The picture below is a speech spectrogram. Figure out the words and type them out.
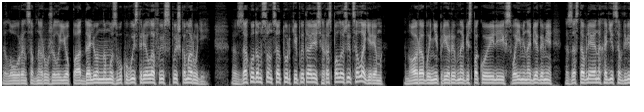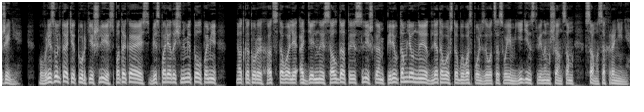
Лоуренс обнаружил ее по отдаленному звуку выстрелов и вспышкам орудий. С заходом солнца турки пытались расположиться лагерем, но арабы непрерывно беспокоили их своими набегами, заставляя находиться в движении. В результате турки шли, спотыкаясь беспорядочными толпами, от которых отставали отдельные солдаты, слишком переутомленные для того, чтобы воспользоваться своим единственным шансом самосохранения.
